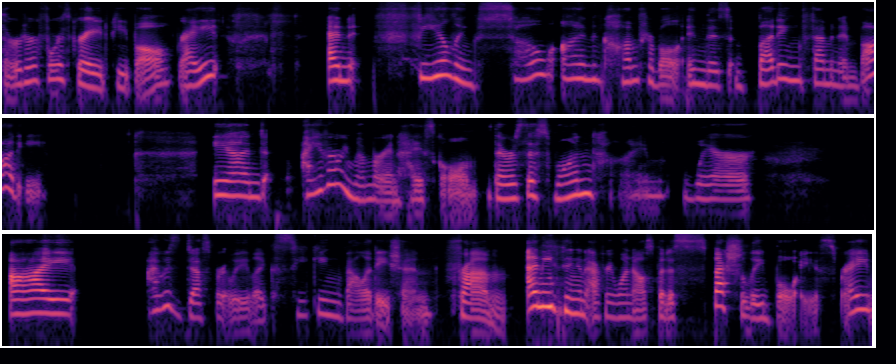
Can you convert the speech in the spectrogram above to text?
third or fourth grade people, right? And feeling so uncomfortable in this budding feminine body. And I even remember in high school, there was this one time where I I was desperately like seeking validation from anything and everyone else, but especially boys, right?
